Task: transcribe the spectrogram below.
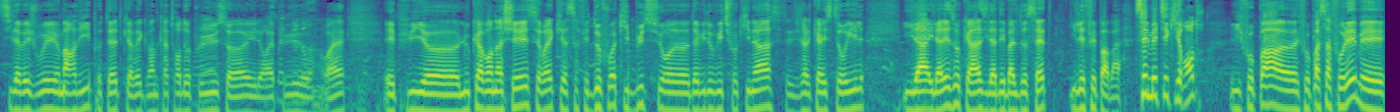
s'il avait joué mardi, peut-être qu'avec 24 heures de plus, euh, il aurait pu. Euh, ouais. Et puis euh, Lucas Van Haché, c'est vrai que ça fait deux fois qu'il bute sur Davidovic Fokina. C'est déjà le cas Estoril. Il a, il a les occasions, il a des balles de 7. Il les fait pas. Voilà. C'est le métier qui rentre. Il faut pas, il faut pas s'affoler, mais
